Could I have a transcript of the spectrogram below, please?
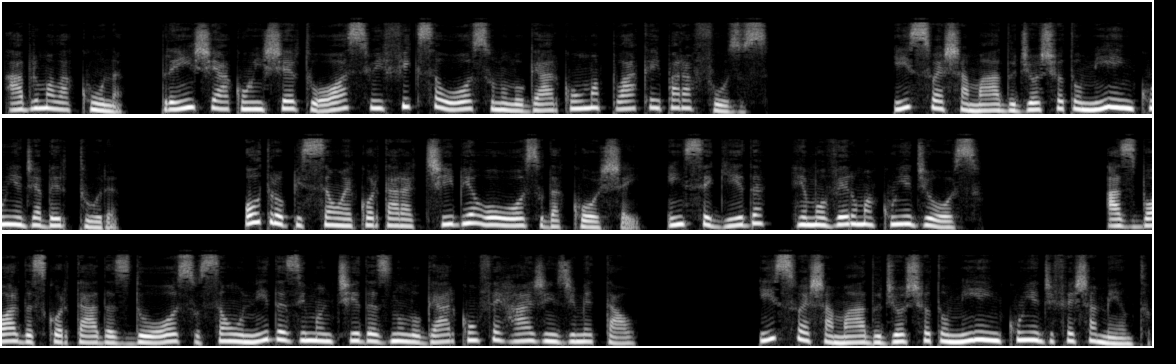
abre uma lacuna, preenche-a com enxerto ósseo e fixa o osso no lugar com uma placa e parafusos. Isso é chamado de osteotomia em cunha de abertura. Outra opção é cortar a tíbia ou osso da coxa e, em seguida, remover uma cunha de osso. As bordas cortadas do osso são unidas e mantidas no lugar com ferragens de metal. Isso é chamado de osteotomia em cunha de fechamento.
